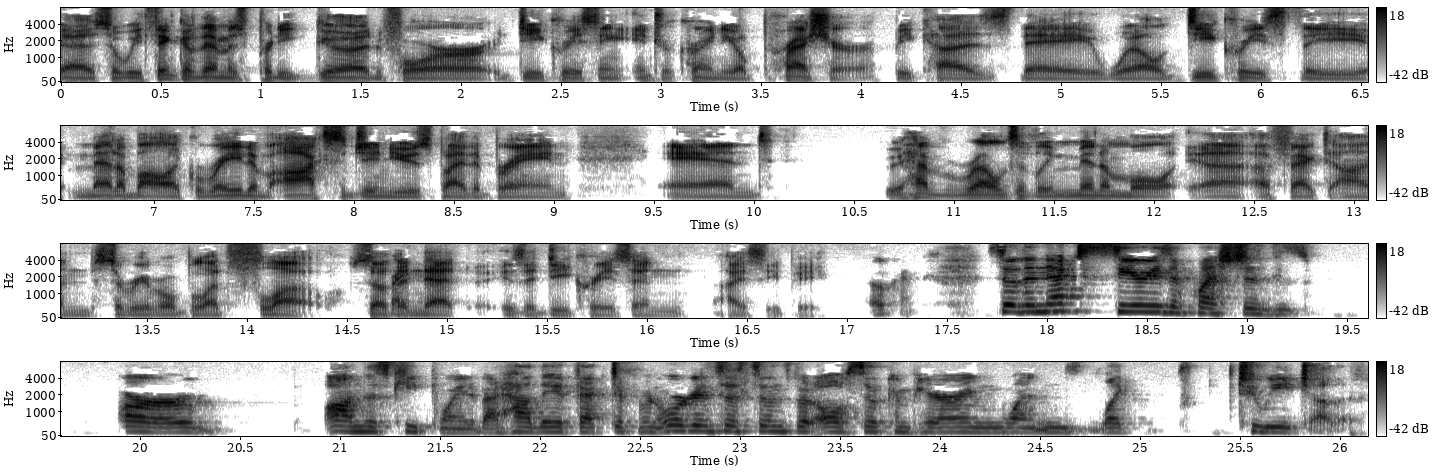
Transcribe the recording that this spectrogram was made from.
Uh, so we think of them as pretty good for decreasing intracranial pressure because they will decrease the metabolic rate of oxygen used by the brain and have relatively minimal uh, effect on cerebral blood flow. So right. the net is a decrease in ICP. Okay. So the next series of questions are on this key point about how they affect different organ systems, but also comparing ones like to each other.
